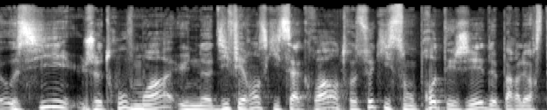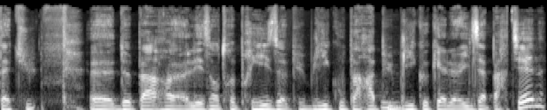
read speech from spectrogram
aussi, je trouve, moi, une différence qui s'accroît entre ceux qui sont protégés de par leur statut, euh, de par les entreprises publiques ou parapubliques mmh. auxquelles ils appartiennent,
